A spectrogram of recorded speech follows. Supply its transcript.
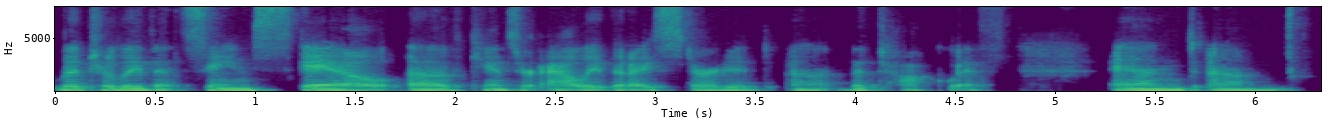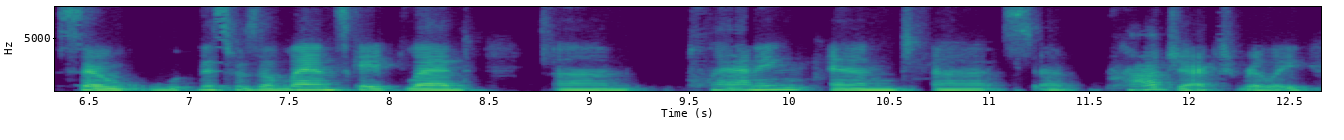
literally that same scale of Cancer Alley that I started uh, the talk with. And um, so this was a landscape led um, planning and uh, project really.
